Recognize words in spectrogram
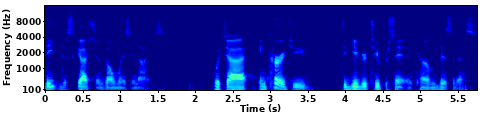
deep discussions on Wednesday nights, which I encourage you to give your 2% and come visit us.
